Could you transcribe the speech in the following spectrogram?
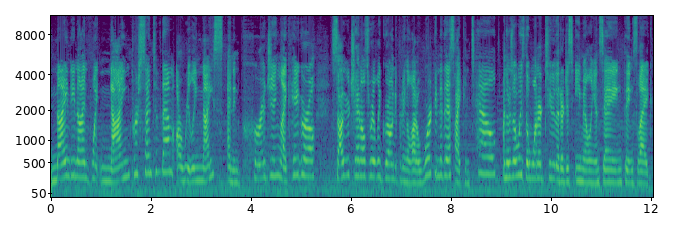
99.9% of them are really nice and encouraging, like, hey girl, saw your channel's really grown, you're putting a lot of work into this, I can tell. And there's always the one or two that are just emailing and saying things like,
